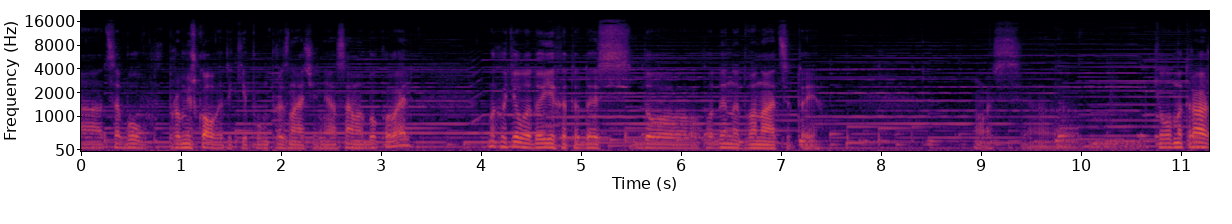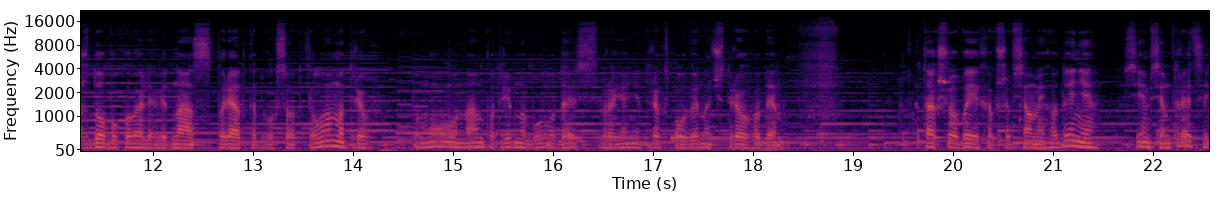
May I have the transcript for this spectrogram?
а це був проміжковий такий пункт призначення, а саме Буковель, ми хотіли доїхати десь до години 12. Ось. е, Кілометраж до Буковеля від нас порядка 200 кілометрів, тому нам потрібно було десь в районі 3,5-4 годин. Так що, виїхавши в 7 годині, 7-7.30,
